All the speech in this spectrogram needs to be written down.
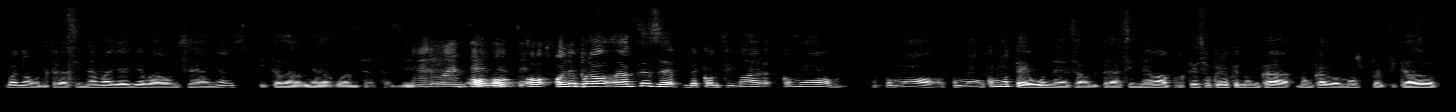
bueno, Ultracinema ya lleva 11 años y todavía aguanta también. Aguanta, O- o- aguanta. o- oye, pero antes de, de continuar, ¿cómo, cómo, cómo, cómo te unes a Ultracinema? Porque eso creo que nunca, nunca lo hemos platicado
